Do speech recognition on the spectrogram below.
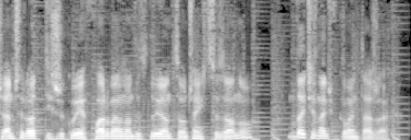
Czy Ancelotti szykuje formę na decydującą część sezonu? Dajcie znać w komentarzach.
